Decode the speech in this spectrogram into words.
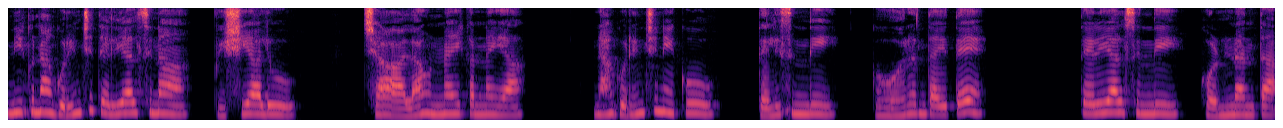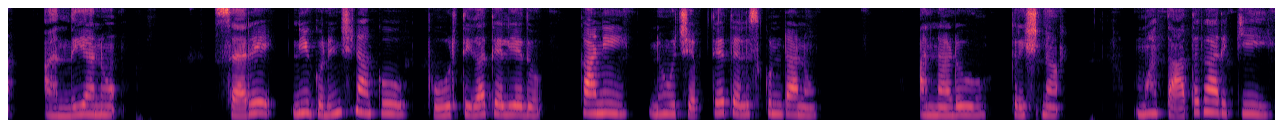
నీకు నా గురించి తెలియాల్సిన విషయాలు చాలా ఉన్నాయి కన్నయ్య. నా గురించి నీకు తెలిసింది ఘోరంత అయితే తెలియాల్సింది కొండంత. అంది అను. సరే నీ గురించి నాకు పూర్తిగా తెలియదు కానీ నువ్వు చెప్తే తెలుసుకుంటాను అన్నాడు కృష్ణ. మా తాతగారికి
